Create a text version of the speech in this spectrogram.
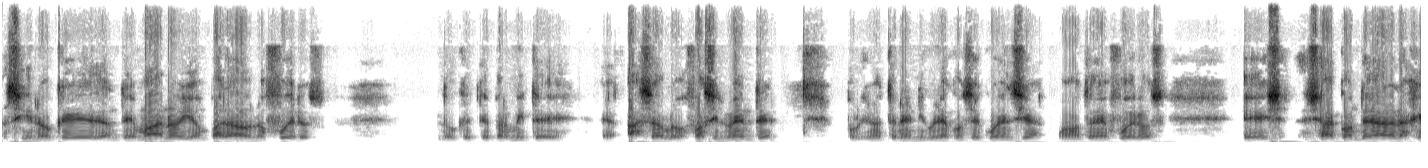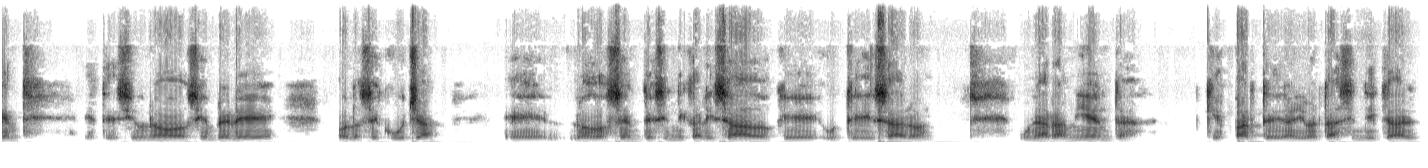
sino que de antemano y amparado en los fueros, lo que te permite eh, hacerlo fácilmente, porque no tenés ninguna consecuencia cuando tenés fueros, es ya condenar a la gente. Este, si uno siempre lee o los escucha, eh, los docentes sindicalizados que utilizaron una herramienta que es parte de la libertad sindical,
